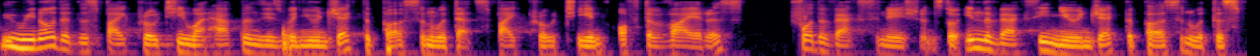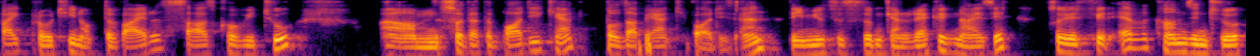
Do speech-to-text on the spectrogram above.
we know that the spike protein, what happens is when you inject the person with that spike protein of the virus for the vaccination. So in the vaccine, you inject the person with the spike protein of the virus, SARS-CoV-2, um, so that the body can build up antibodies and the immune system can recognize it. So if it ever comes into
